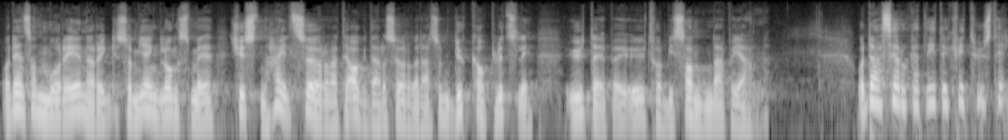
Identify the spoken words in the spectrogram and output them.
Og Det er en sånn morenerygg som går langs med kysten helt sørover til Agder, og sørover der, som dukker opp plutselig ute ut forbi sanden der på Jæren. Og Der ser dere et lite hvitt hus til.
